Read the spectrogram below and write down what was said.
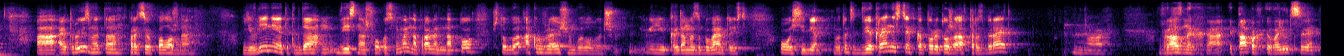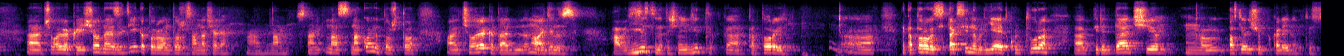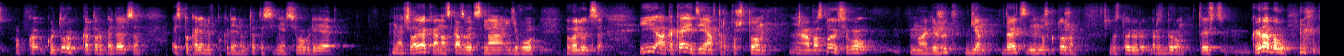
А альтруизм – это противоположное явление. Это когда весь наш фокус внимания направлен на то, чтобы окружающим было лучше. И когда мы забываем, то есть, о себе. Вот эти две крайности, которые тоже автор разбирает а, в разных а, этапах эволюции человека. Еще одна из идей, которую он тоже в самом начале а, нам, нас знакомит, то, что а, человек это ну, один из, а, единственный, точнее, вид, который, на которого так сильно влияет культура передачи последующим поколениям. То есть культура, которая передается из поколения в поколение. Вот это сильнее всего влияет на человека, она сказывается на его эволюции. И какая идея автора? То, что в основе всего лежит ген. Давайте немножко тоже в историю разберу. То есть, когда был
